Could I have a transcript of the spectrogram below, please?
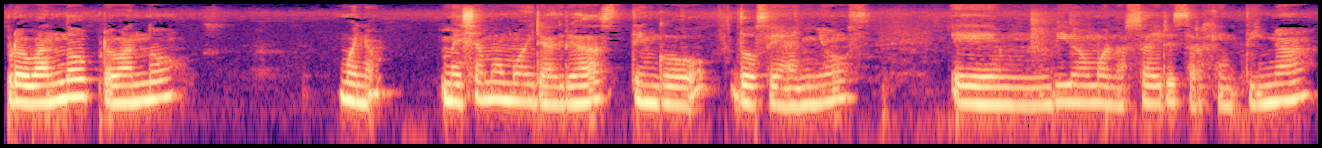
Probando, probando. Bueno, me llamo Moira Gras, tengo 12 años, em, vivo en Buenos Aires, Argentina,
